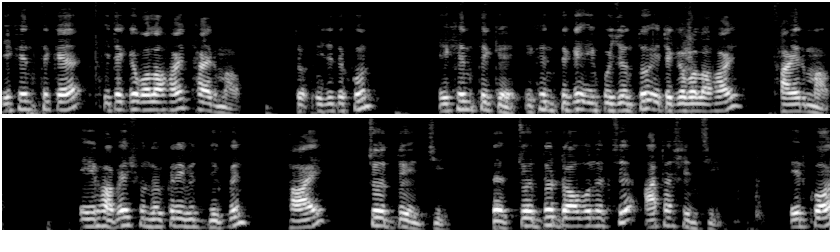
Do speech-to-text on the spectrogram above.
এখান থেকে এটাকে বলা হয় থায়ের মাপ তো এই যে দেখুন, এখান থেকে এখান থেকে এই পর্যন্ত এটাকে বলা হয় থায়ের মাপ এইভাবে সুন্দর করে দেখবেন থাই চোদ্দ ইঞ্চি। তা চোদ্দ ডবল হচ্ছে আঠাশ ইঞ্চি। এরপর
